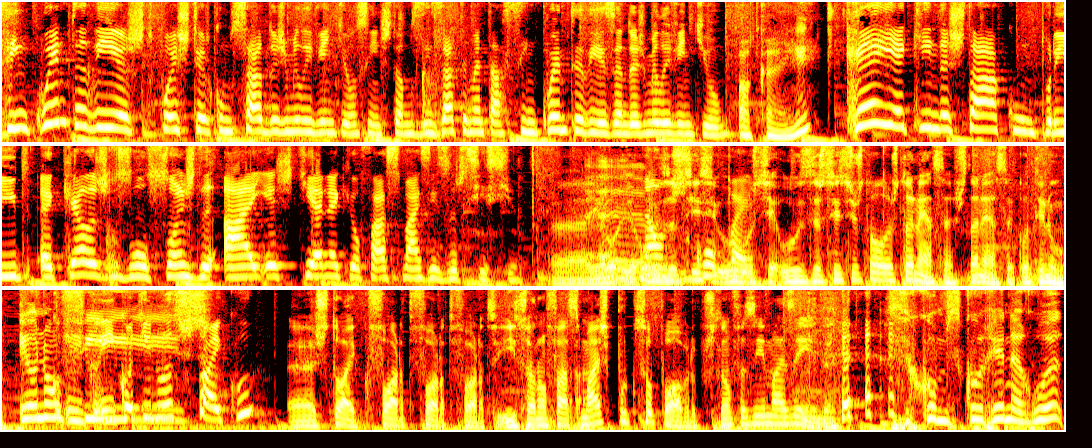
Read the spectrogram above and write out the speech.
50 dias depois de ter começado 2021, sim, estamos exatamente há 50 dias em 2021. Ok. Quem é que ainda está a cumprir aquelas resoluções de ai, este ano é que eu faço mais exercício? Ah, eu- eu- Não, o exercício, desculpem. o, o exercício estou, estou nessa, estou nessa, continuo. Eu não E, fiz. e continuas estoico? Ah, estoico, forte, forte, forte. E só não faço mais porque sou pobre, porque senão fazia mais ainda. Como se correr na rua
